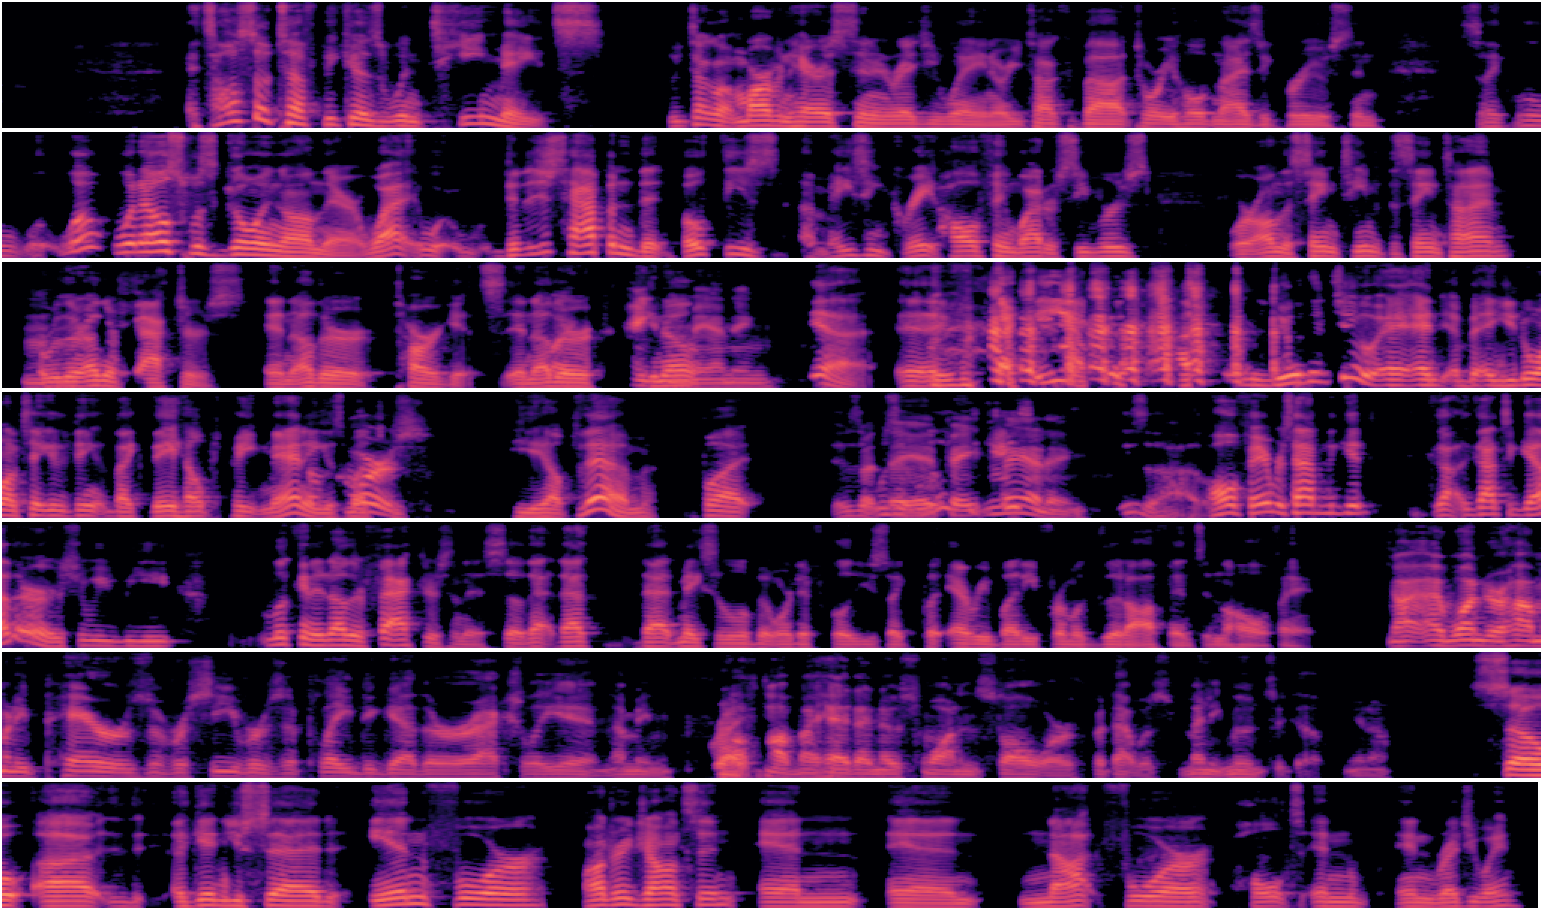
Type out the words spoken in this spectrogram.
It's also tough because when teammates, we talk about Marvin Harrison and Reggie Wayne, or you talk about Torry Holt and Isaac Bruce, and it's like, well, what what else was going on there? Why did it just happen that both these amazing, great Hall of Fame wide receivers were on the same team at the same time? Mm-hmm. Or were there other factors and other targets and other, Peyton you know, Manning? Yeah, yeah, to do with it too. And, and and you don't want to take anything like they helped Peyton Manning of as course. much as he helped them, but is but was they it really Peyton Manning. These uh, Hall of Famers happen to get got, got together, or should we be looking at other factors in this? So that that that makes it a little bit more difficult. You just like put everybody from a good offense in the Hall of Fame. I, wonder how many pairs of receivers that played together are actually in. I mean, right. off the top of my head, I know Swann and Stallworth, but that was many moons ago. You know. So uh, again, you said in for Andre Johnson and and not for Holt and and Reggie Wayne.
